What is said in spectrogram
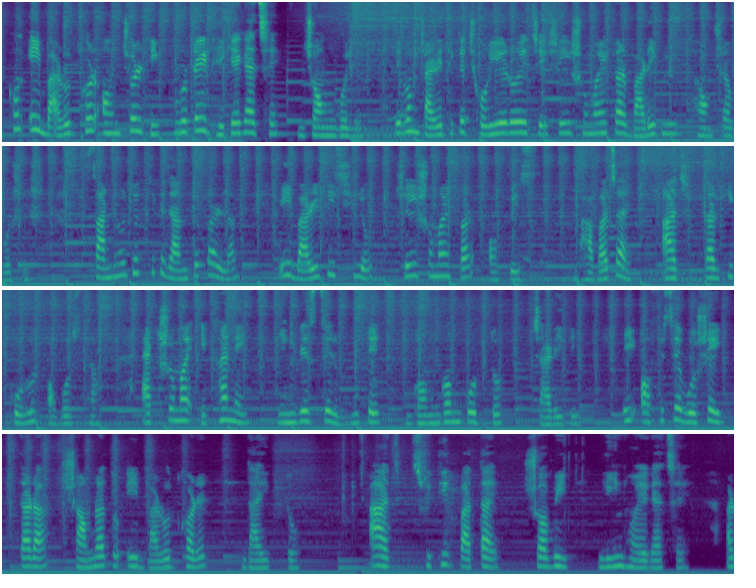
এখন এই বারুদঘর অঞ্চলটি পুরোটাই ঢেকে গেছে জঙ্গলে এবং চারিদিকে ছড়িয়ে রয়েছে সেই সময়কার বাড়িগুলির ধ্বংসাবশেষ। স্থানীয়দের থেকে জানতে পারলাম এই বাড়িটি ছিল সেই সময়কার অফিস। ভাবা যায় আজ তার কি করুণ অবস্থা। একসময় এখানেই ইংরেজদের বুটে গমগম করত চারিদিক। এই অফিসে বসেই তারা সামলাতো এই বারুদ ঘরের দায়িত্ব। আজ স্মৃতির পাতায় সবই লীন হয়ে গেছে, আর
